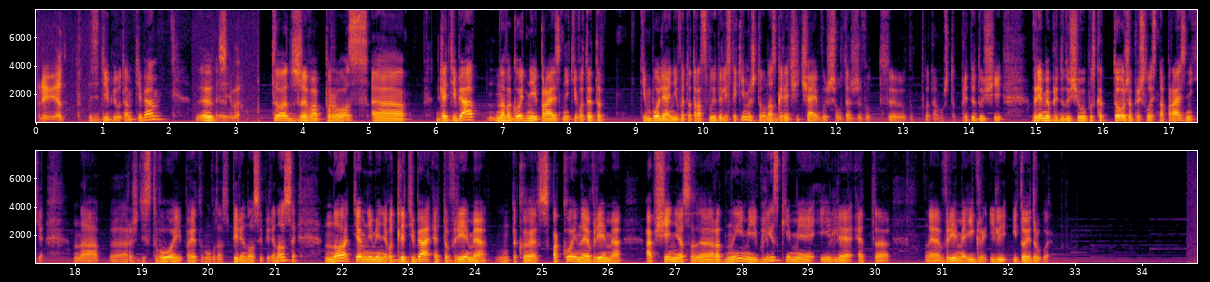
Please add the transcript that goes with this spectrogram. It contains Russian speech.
Привет. С дебютом тебя. Э, Спасибо. Тот же вопрос. Э, для тебя новогодние праздники, вот это тем более они в этот раз выдались такими, что у нас горячий чай вышел даже вот, э, потому что предыдущий, время предыдущего выпуска тоже пришлось на праздники, на Рождество, и поэтому у нас переносы-переносы. Но, тем не менее, вот для тебя это время, такое спокойное время общения с родными и близкими, или это Э, время игры или и то, и другое?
